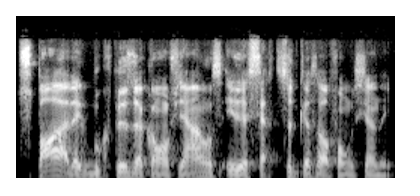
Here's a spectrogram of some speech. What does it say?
tu pars avec beaucoup plus de confiance et de certitude que ça va fonctionner.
